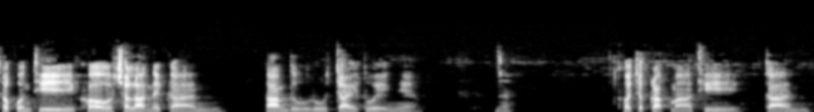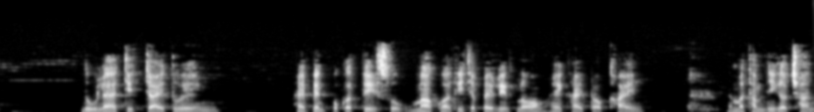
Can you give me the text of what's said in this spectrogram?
ถ้าคนที่เขาฉลาดในการตามดูรู้ใจตัวเองเนี่ย เขาจะกลับมาที่การดูแลจิตใจตัวเอง ให้เป็นปกติสุขมากกว่าที่จะไปเรียกร้องให้ใครต่อใคร มาทำดีกับฉัน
